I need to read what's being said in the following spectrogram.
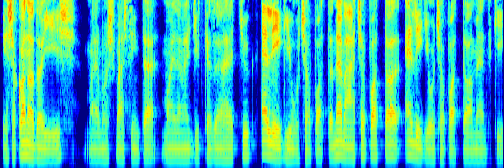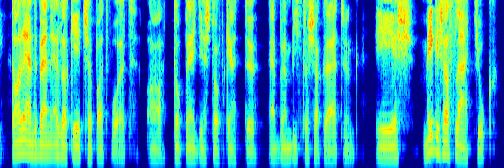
és a kanadai is, már most már szinte majdnem együtt kezelhetjük, elég jó csapattal, nem A csapattal, elég jó csapattal ment ki. Talentben ez a két csapat volt a top 1 és top 2, ebben biztosak lehetünk. És mégis azt látjuk,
